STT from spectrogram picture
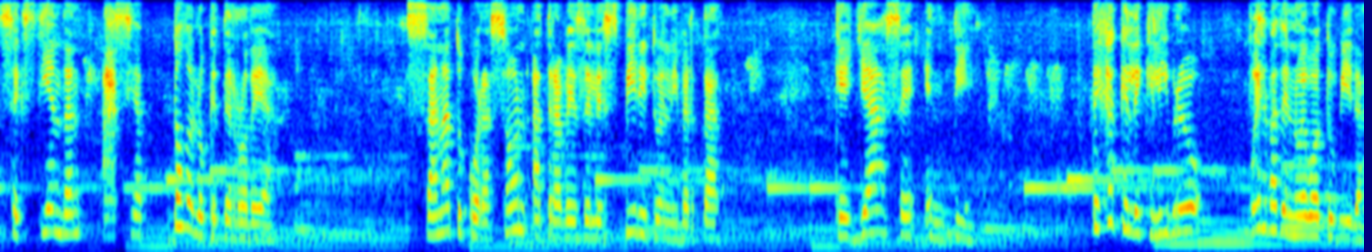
se extiendan hacia todo lo que te rodea. Sana tu corazón a través del Espíritu en libertad que yace en ti. Deja que el equilibrio vuelva de nuevo a tu vida.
